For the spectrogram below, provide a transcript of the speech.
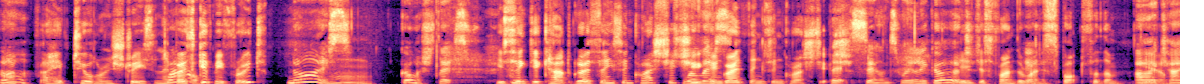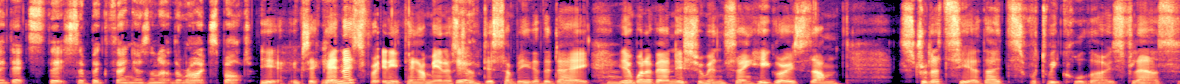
I, I have two orange trees and they Wow. both give me fruit. Nice. Mm. Gosh, that's You think you can't grow things in Christchurch? Well, you can grow things in Christchurch. that sounds really good. You just find the right spot for them. Oh, yeah. Okay, that's that's a big thing, isn't it? The right spot. Yeah, exactly. And that's for anything. I mean, I was Yeah. Mm. talking to somebody the other day, you know, one of our nurserymen saying he grows um, strelitzia. That's, what do we call those flowers?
